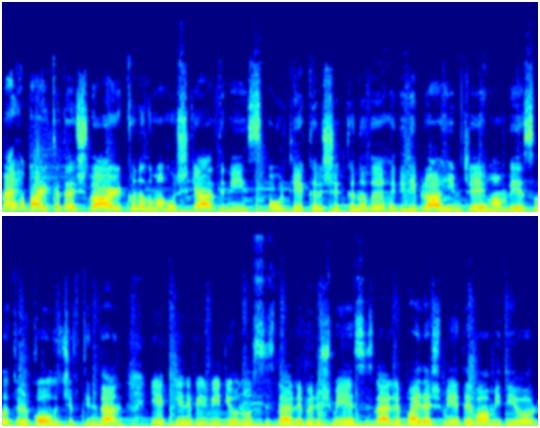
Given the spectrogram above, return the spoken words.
Merhaba arkadaşlar, kanalıma hoş geldiniz. Ortaya Karışık kanalı Halil İbrahim, Ceyhan ve Sıla Türkoğlu çiftinden yepyeni bir videonu sizlerle bölüşmeye, sizlerle paylaşmaya devam ediyor.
